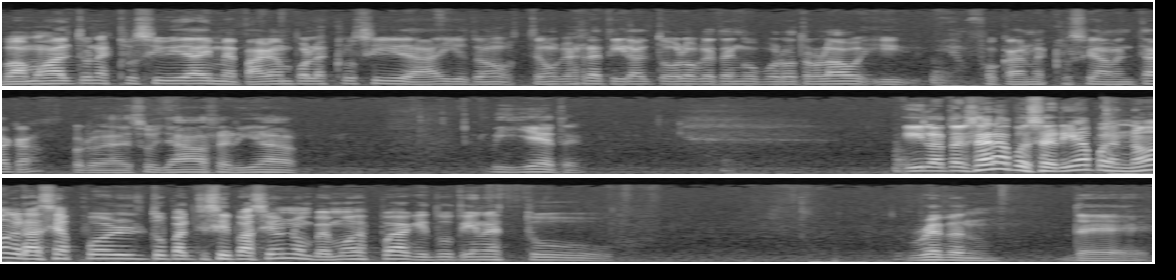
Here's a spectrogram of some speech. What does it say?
Vamos a darte una exclusividad y me pagan por la exclusividad y yo tengo, que retirar todo lo que tengo por otro lado y, enfocarme exclusivamente acá. Pero eso ya sería billete. Y la tercera, pues sería, pues no, gracias por tu participación. Nos vemos después. Aquí tú tienes tu ribbon de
